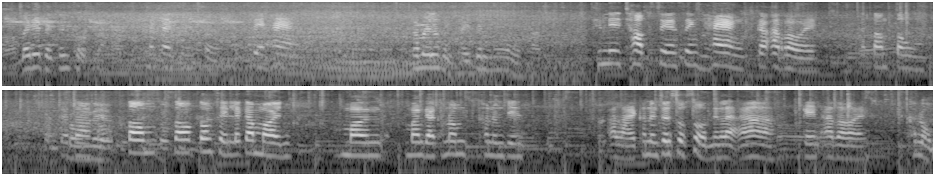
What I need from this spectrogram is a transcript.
อ๋อไม่ได้เป็นเส้นสดเหรอครับไม่ใช่เส้นสดเส้นแห้งทำไมเราถึงใช้เส้นแห้งครับที่นี่ชอบเส้นเส้นแห้งก็อร่อยก็ต้มต้มต้ก็มต้องเนี่ยต้มต้มต้มเสร็จแล้วก็มันมันมันกับขนมขนมจีนอะไรขนมจีนสดๆนี่แหละอ่ากินอร่อยขนม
